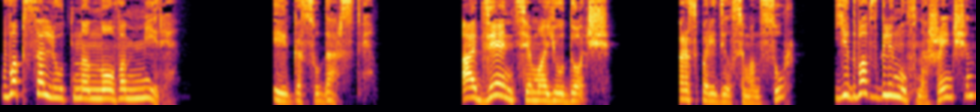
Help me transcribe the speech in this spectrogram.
в абсолютно новом мире и государстве. «Оденьте мою дочь!» — распорядился Мансур, едва взглянув на женщин,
